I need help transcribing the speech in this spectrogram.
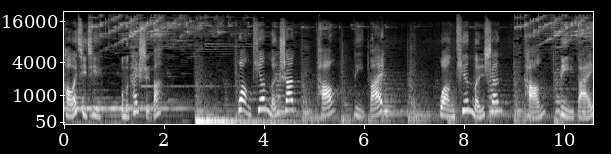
好啊，琪琪，我们开始吧。《望天门山》唐·李白。望天门山，唐·李白。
